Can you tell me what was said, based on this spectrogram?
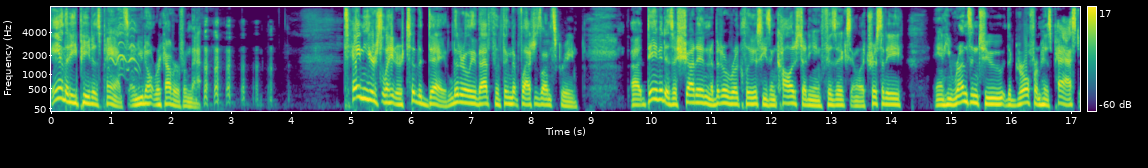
and that he peed his pants, and you don't recover from that. 10 years later to the day, literally, that's the thing that flashes on screen. Uh, David is a shut in and a bit of a recluse. He's in college studying physics and electricity, and he runs into the girl from his past,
